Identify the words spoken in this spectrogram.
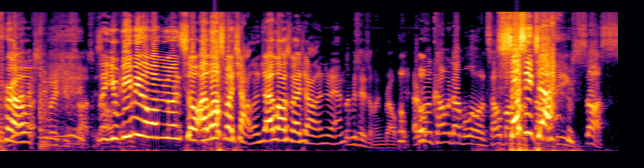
it, bro. actually way too sus, So bro. you Okay, beat me the one v one, so I lost my challenge. I lost my challenge, man. Let me say something, bro. oh. Everyone comment down below and tell Bob Sussy stop being sus.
